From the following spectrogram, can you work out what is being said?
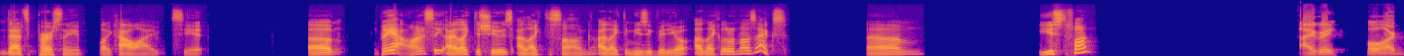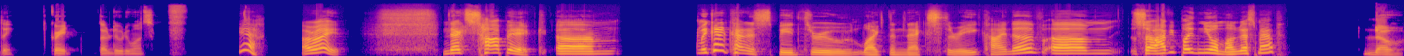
that's personally like how I see it. Um, but yeah, honestly, I like the shoes. I like the song. I like the music video. I like Little Nas X. Um, you Stefan? I agree wholeheartedly. Great. Let him do what he wants. Yeah. All right. Next topic. Um, we can kind of speed through like the next three, kind of. Um, so have you played the new Among Us map? No.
